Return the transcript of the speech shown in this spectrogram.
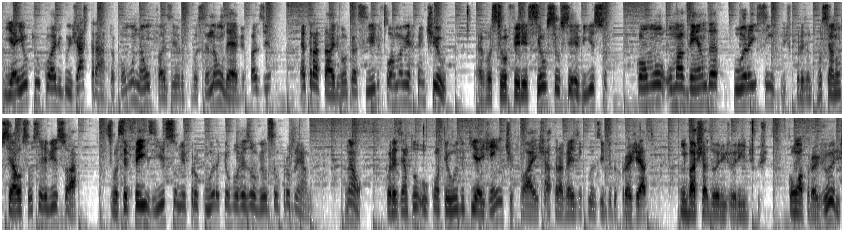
E aí o que o código já trata como não fazer, o que você não deve fazer, é tratar a advocacia de forma mercantil. É você oferecer o seu serviço como uma venda pura e simples. Por exemplo, você anunciar o seu serviço, ah, se você fez isso, me procura que eu vou resolver o seu problema. Não. Por exemplo, o conteúdo que a gente faz, através inclusive do projeto Embaixadores Jurídicos com a Projuris,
